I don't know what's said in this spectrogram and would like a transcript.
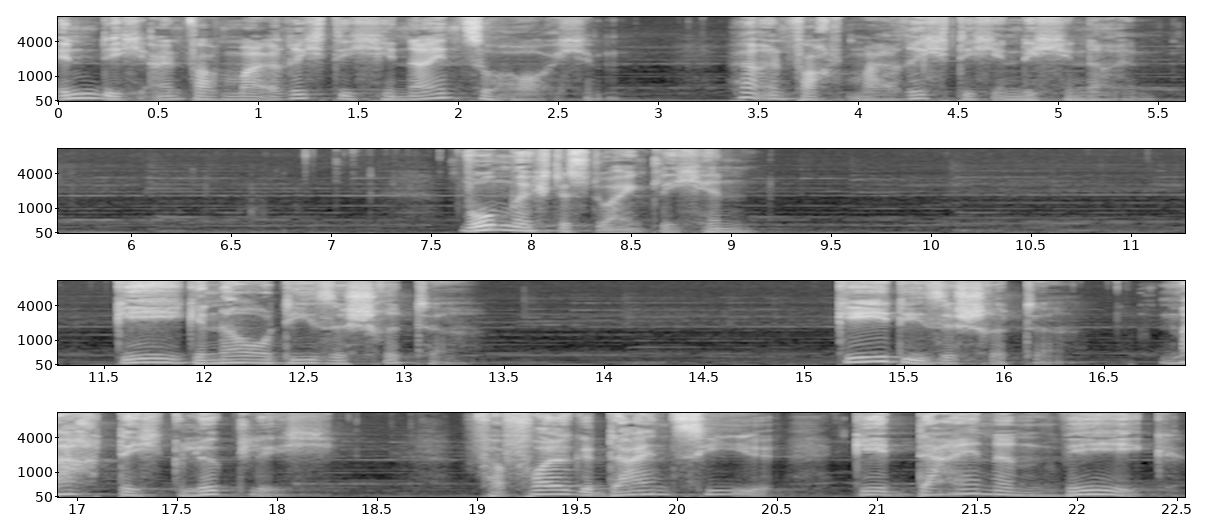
in dich einfach mal richtig hineinzuhorchen. Hör einfach mal richtig in dich hinein. Wo möchtest du eigentlich hin? Geh genau diese Schritte. Geh diese Schritte. Mach dich glücklich. Verfolge dein Ziel. Geh deinen Weg.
